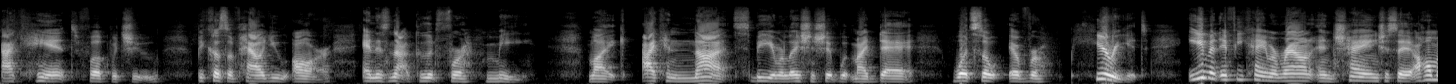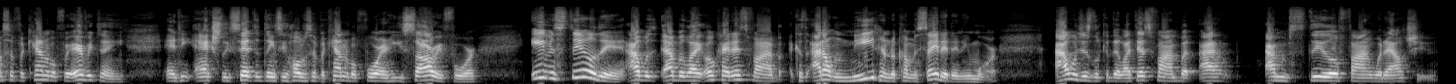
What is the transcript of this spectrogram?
I can't fuck with you because of how you are, and it's not good for me. Like, I cannot be in relationship with my dad whatsoever, period. Even if he came around and changed and said, I hold myself accountable for everything, and he actually said the things he holds himself accountable for and he's sorry for, even still then, I was I was like, okay, that's fine, because I don't need him to come and say that anymore. I would just look at that like that's fine, but I I'm still fine without you.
